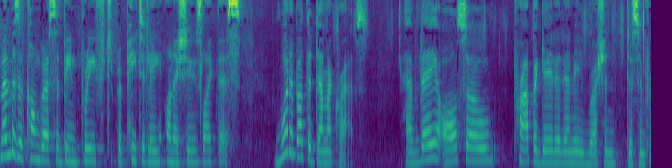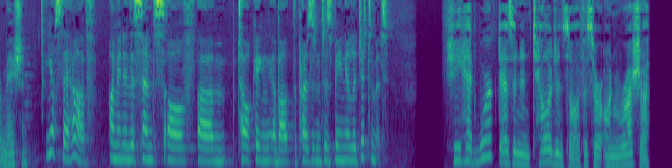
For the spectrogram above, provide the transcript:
Members of Congress have been briefed repeatedly on issues like this. What about the Democrats? Have they also propagated any Russian disinformation? Yes, they have. I mean, in the sense of um, talking about the president as being illegitimate. She had worked as an intelligence officer on Russia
